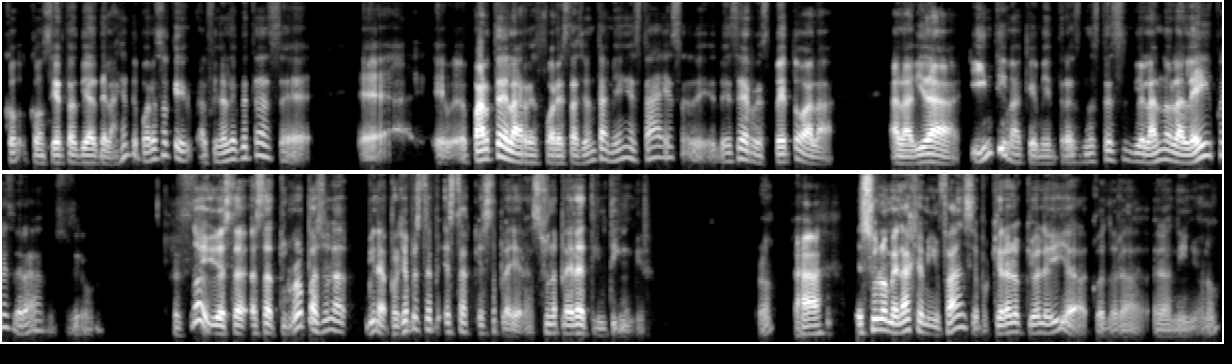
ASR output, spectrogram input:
con, ciertas vías de la gente. Por eso que al final de cuentas eh, eh, parte de la reforestación también está ese, de, ese respeto a la, a la vida íntima, que mientras no estés violando la ley, pues, ¿verdad? Pues, no, y hasta, hasta tu ropa es una. Mira, por ejemplo, esta, esta, esta playera es una playera de Tintín, mira. ¿no? Es un homenaje a mi infancia, porque era lo que yo leía cuando era, era niño, ¿no?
